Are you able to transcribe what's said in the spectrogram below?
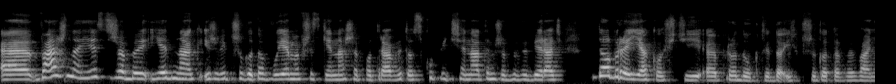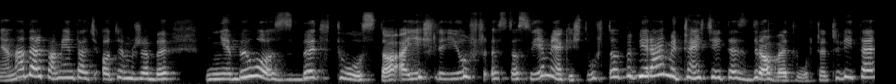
E, ważne jest, żeby jednak, jeżeli przygotowujemy wszystkie nasze potrawy, to skupić się na tym, żeby wybierać dobrej jakości e, produkty do ich przygotowywania. Nadal pamiętać o tym, żeby nie było zbyt tłusto, a jeśli już stosujemy jakiś tłuszcz, to wybierajmy częściej te zdrowe tłuszcze, czyli te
